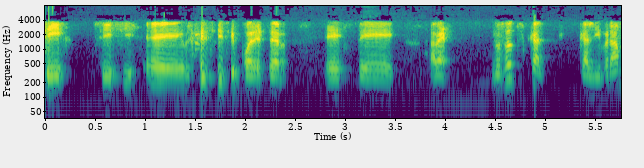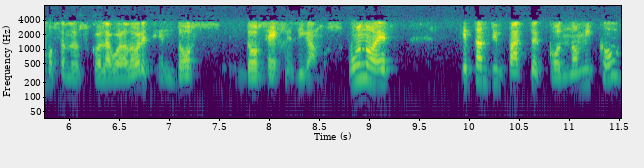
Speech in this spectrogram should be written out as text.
Sí, sí, sí, eh, sí, sí puede ser. Este, a ver, nosotros cal- calibramos a nuestros colaboradores en dos, dos ejes, digamos. Uno es qué tanto impacto económico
